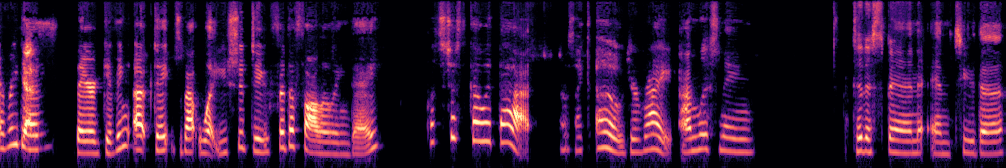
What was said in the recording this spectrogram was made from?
every day, Yes. they're giving updates about what you should do for the following day. Let's just go with that. I was like, oh, you're right. I'm listening to the spin and to the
